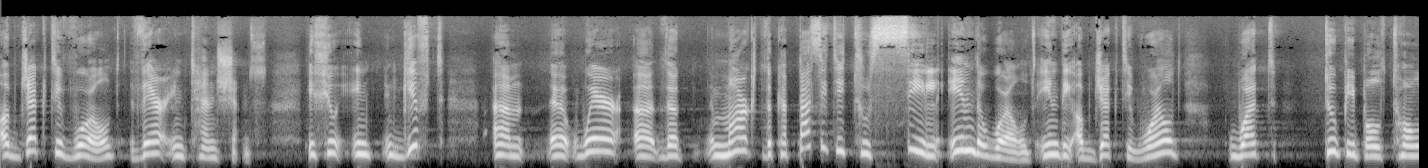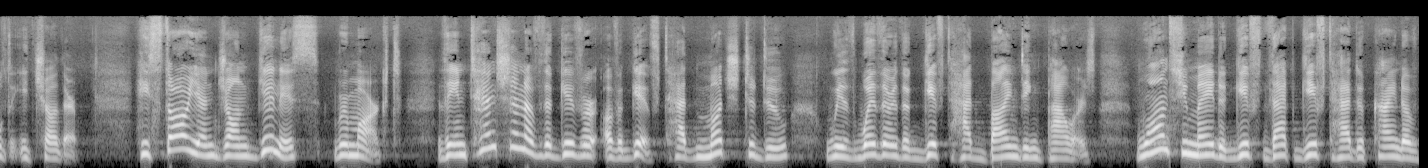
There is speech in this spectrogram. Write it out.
objective world their intentions. If you in, gift um, uh, where uh, the marked the capacity to seal in the world, in the objective world, what two people told each other. Historian John Gillis remarked, the intention of the giver of a gift had much to do with whether the gift had binding powers. Once you made a gift, that gift had a kind of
